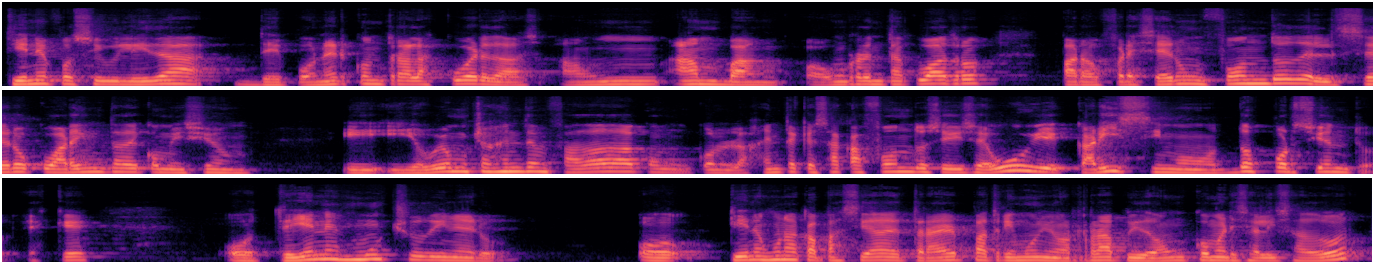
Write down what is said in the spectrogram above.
tiene posibilidad de poner contra las cuerdas a un Ambank o a un Renta 4 para ofrecer un fondo del 0,40 de comisión. Y, yo veo mucha gente enfadada con, con, la gente que saca fondos y dice, uy, carísimo, 2%. Es que o tienes mucho dinero o tienes una capacidad de traer patrimonio rápido a un comercializador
